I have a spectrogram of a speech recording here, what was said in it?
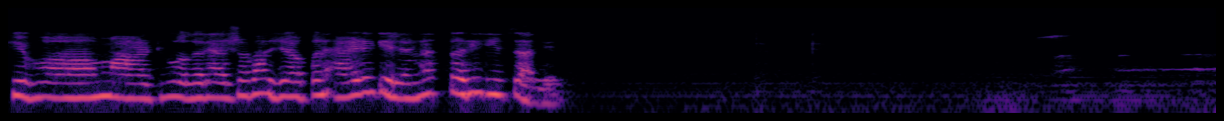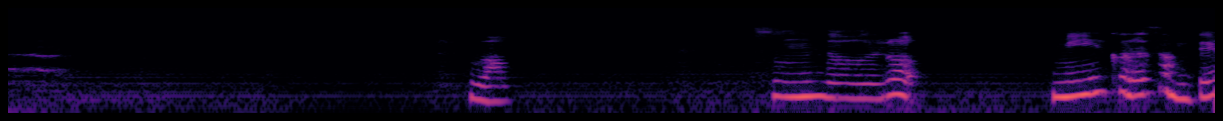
किंवा माठ वगैरे अशा भाज्या आपण ऍड केल्या ना तरीही चालेल. वा. सुंदर. मी खरं सांगते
